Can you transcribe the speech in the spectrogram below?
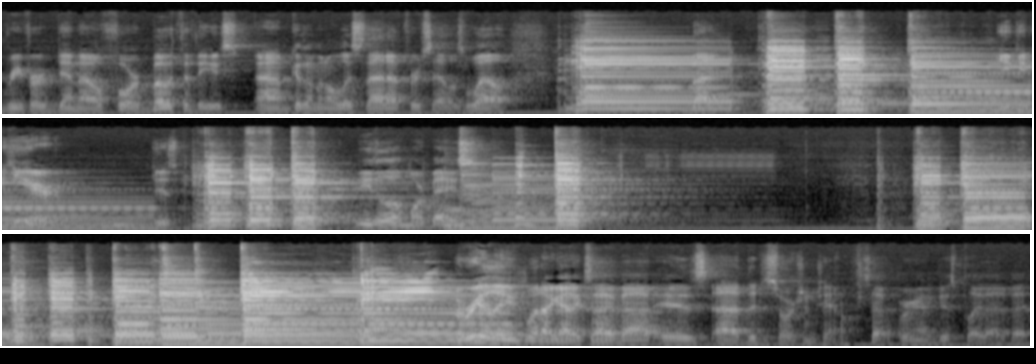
reverb demo for both of these, because I'm going to list that up for sale as well. But you can hear, just needs a little more bass. But really, what I got excited about is uh, the distortion channel. So we're going to just play that a bit.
